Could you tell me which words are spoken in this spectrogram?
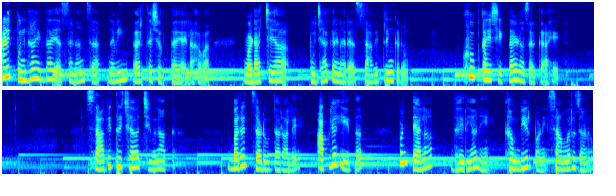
आणि पुन्हा एकदा या सणांचा नवीन अर्थ शोधता यायला हवा. वडाच्या पूजा करणाऱ्या सावित्रींकडून खूप काही शिकता येण्यासारखं आहे. सावित्रीच्या जीवनात बरेच चढउतार आले. आपल्याही येतात पण त्याला धैर्याने खंबीरपणे सामोरं जाणं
